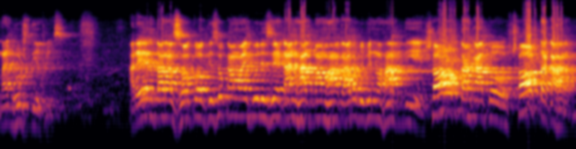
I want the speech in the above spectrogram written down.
না ঘুষ দিয়ে পেয়েছে। আর এর দ্বারা যত কিছু কামাই করেছে, ডান হাত, বাম হাত, আরও বিভিন্ন হাত দিয়ে, সব টাকা তো, সব টাকা হারাম।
